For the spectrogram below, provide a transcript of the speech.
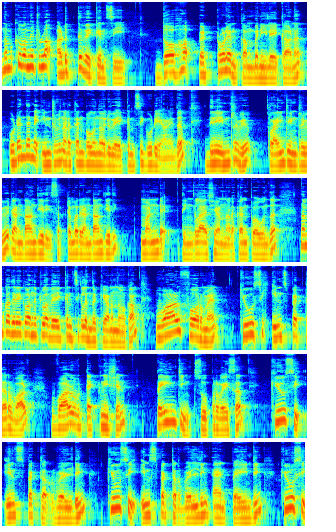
നമുക്ക് വന്നിട്ടുള്ള അടുത്ത വേക്കൻസി ദോഹ പെട്രോളിയം കമ്പനിയിലേക്കാണ് ഉടൻ തന്നെ ഇന്റർവ്യൂ നടക്കാൻ പോകുന്ന ഒരു വേക്കൻസി കൂടിയാണിത്. ഇതിന് ഇന്റർവ്യൂ ക്ലയന്റ് ഇന്റർവ്യൂ രണ്ടാം തീയതി സെപ്റ്റംബർ രണ്ടാം തീയതി മൺഡേ തിങ്കളാഴ്ചയാണ് നടക്കാൻ പോകുന്നത്. നമുക്കതിലേക്ക് വന്നിട്ടുള്ള വേക്കൻസികൾ എന്തൊക്കെയാണെന്ന് നോക്കാം. Wall foreman Q C inspector wall valve technician painting supervisor Q C inspector welding Q C inspector welding and painting Q C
